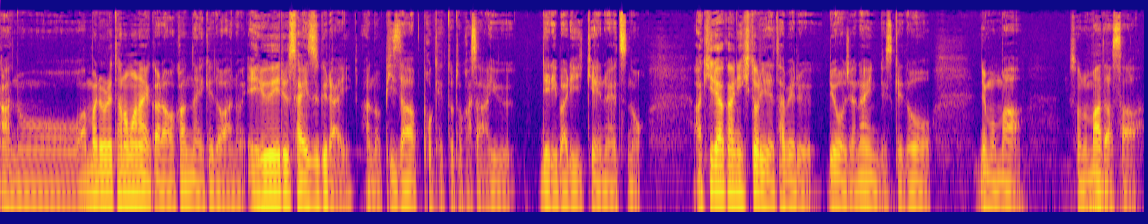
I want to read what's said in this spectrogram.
あのー、あんまり俺頼まないから分かんないけどあの LL サイズぐらいあのピザポケットとかさああいうデリバリー系のやつの明らかに一人で食べる量じゃないんですけどでもまあそのまださ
